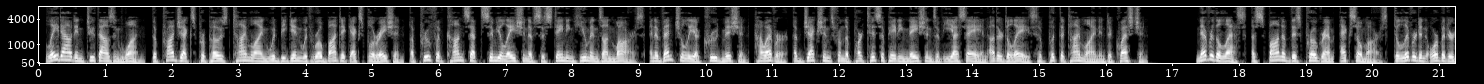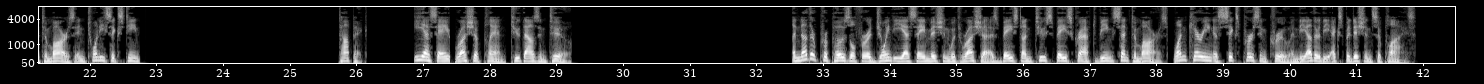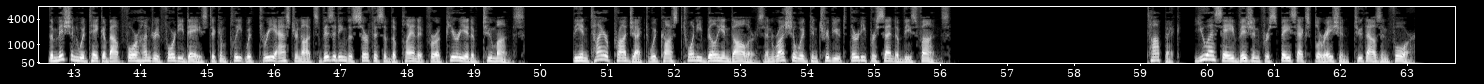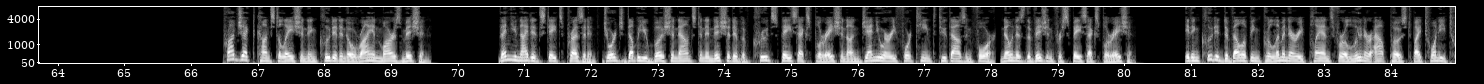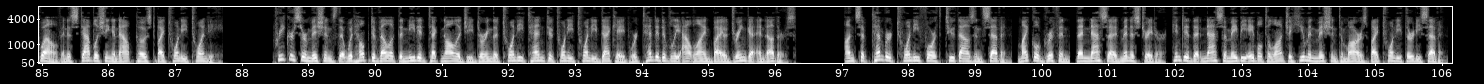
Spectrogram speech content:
Laid out in 2001, the project's proposed timeline would begin with robotic exploration, a proof-of-concept simulation of sustaining humans on Mars, and eventually a crewed mission. However, objections from the participating nations of ESA and other delays have put the timeline into question. Nevertheless, a spawn of this program, ExoMars, delivered an orbiter to Mars in 2016. Topic: ESA Russia Plan 2002 Another proposal for a joint ESA mission with Russia is based on two spacecraft being sent to Mars, one carrying a six-person crew and the other the expedition supplies. The mission would take about 440 days to complete with three astronauts visiting the surface of the planet for a period of two months. The entire project would cost $20 billion and Russia would contribute 30% of these funds. USA Vision for Space Exploration 2004. Project Constellation included an Orion Mars mission. Then United States President George W. Bush announced an initiative of crewed space exploration on January 14, 2004, known as the Vision for Space Exploration. It included developing preliminary plans for a lunar outpost by 2012 and establishing an outpost by 2020. Precursor missions that would help develop the needed technology during the 2010–2020 decade were tentatively outlined by Adringa and others. On September 24, 2007, Michael Griffin, then NASA administrator, hinted that NASA may be able to launch a human mission to Mars by 2037.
